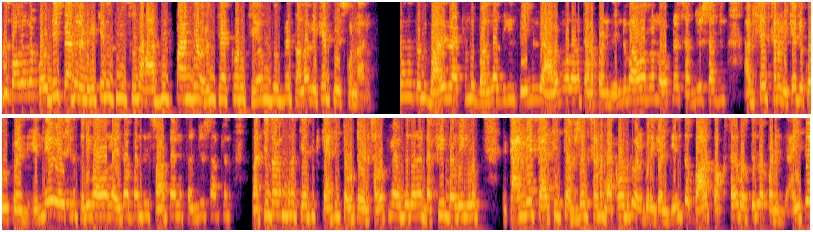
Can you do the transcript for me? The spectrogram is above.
బౌలర్ కుల్దీప్ యాదవ్ రెండు వికెట్లు తీసుకున్న హార్దిక్ పాండ్యా వరుణ్ చక్రవర్తి చేవం దుబ్బే తల వికెట్ తీసుకున్నారు. తొమ్మిది భారీ లక్ష్యంతో బరిలో దిగిన టీమిండియా ఆరంభంలోనే తడపడింది రెండు ఓవర్లలో ఓపెనర్ సంజు శాంసన్ అభిషేక్ శర్మ వికెట్లు కోల్పోయింది. ఎన్నే వేసిన తొలి ఓవర్లో ఐదో బంతికి షార్ట్ అయిన సంజు శాంసన్ రచిన్ రవీంద్ర చేతికి క్యాచ్ ఇచ్చి అవుట్ అయ్యాడు. స్వల్ప వ్యవధిలోనే డఫీ బౌలింగ్లో కాన్వే క్యాచ్ ఇచ్చి అభిషేక్ శర్మ డకౌట్కు వెనుదిరిగాడు. దీంతో భారత్ ఒకసారి ఒత్తిడిలో పడింది. అయితే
